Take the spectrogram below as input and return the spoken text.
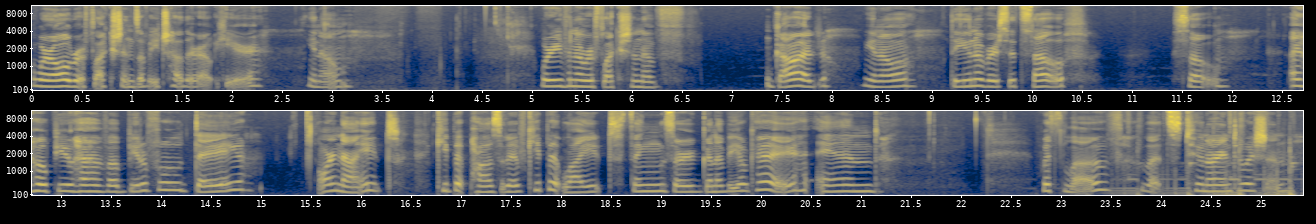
we're all reflections of each other out here, you know. We're even a reflection of God, you know, the universe itself. So, I hope you have a beautiful day or night. Keep it positive, keep it light. Things are gonna be okay. And with love, let's tune our intuition.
